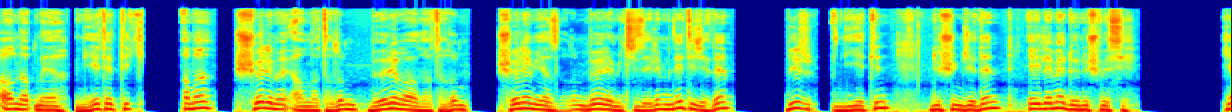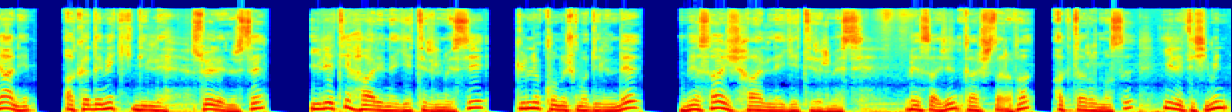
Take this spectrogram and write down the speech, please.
anlatmaya niyet ettik. Ama şöyle mi anlatalım, böyle mi anlatalım, şöyle mi yazalım, böyle mi çizelim? Neticede bir niyetin düşünceden eyleme dönüşmesi. Yani akademik dille söylenirse ileti haline getirilmesi, günlük konuşma dilinde mesaj haline getirilmesi. Mesajın karşı tarafa aktarılması iletişimin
